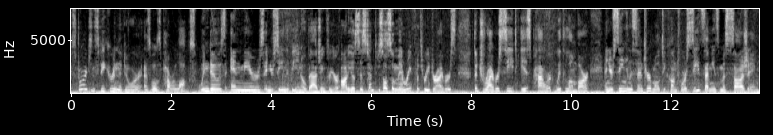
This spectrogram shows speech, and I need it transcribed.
Storage and speaker in the door, as well as power locks, windows, and mirrors. And you're seeing the B&O badging for your audio system. There's also memory for three drivers. The driver's seat is powered with lumbar, and you're seeing in the center multi-contour seats. That means massaging.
